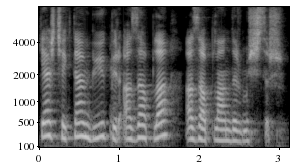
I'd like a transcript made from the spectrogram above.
gerçekten büyük bir azapla azaplandırmıştır.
